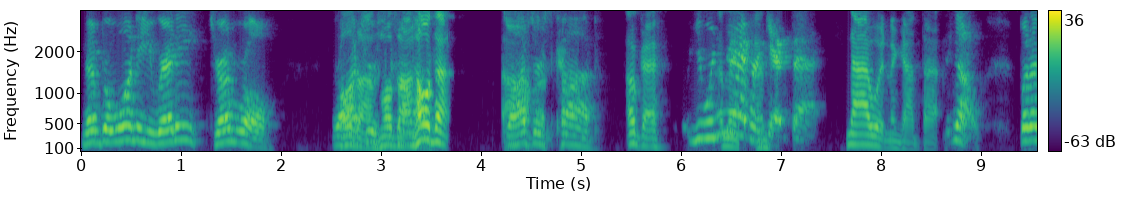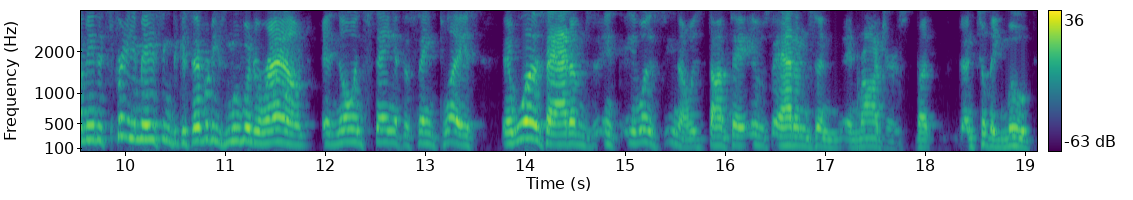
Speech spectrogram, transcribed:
Number one, are you ready? Drum roll. Rodgers hold on, hold on, hold on. Rodgers oh, Cobb. Okay. You would never get that. No, I wouldn't have got that. No. But I mean, it's pretty amazing because everybody's moving around and no one's staying at the same place. It was Adams. It was, you know, it was Dante. It was Adams and, and Rodgers, but until they moved.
